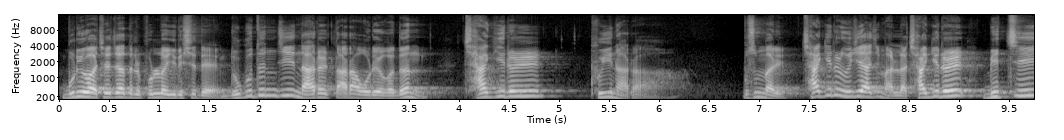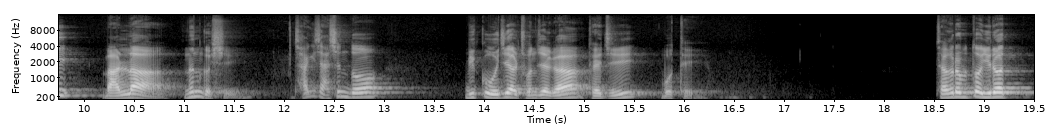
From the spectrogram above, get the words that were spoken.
무리와 제자들을 불러 이르시되 누구든지 나를 따라오려거든 자기를 부인하라. 무슨 말이? 자기를 의지하지 말라. 자기를 믿지 말라는 것이 자기 자신도 믿고 의지할 존재가 되지 못해요. 자, 그러면 또 이런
